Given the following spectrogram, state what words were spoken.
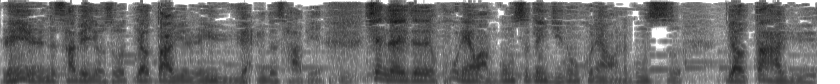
人与人的差别有时候要大于人与猿的差别。现在这互联网公司跟移动互联网的公司，要大于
